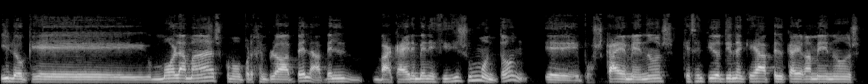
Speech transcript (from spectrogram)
y lo que mola más, como por ejemplo Apple, Apple va a caer en beneficios un montón, eh, pues cae menos. ¿Qué sentido tiene que Apple caiga menos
